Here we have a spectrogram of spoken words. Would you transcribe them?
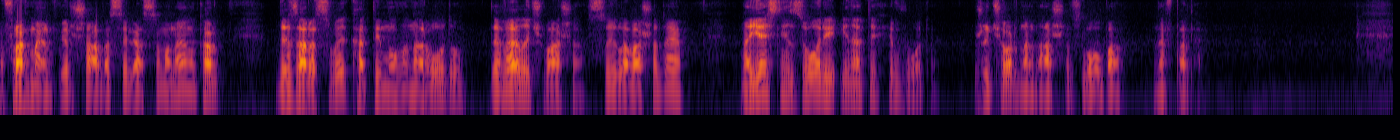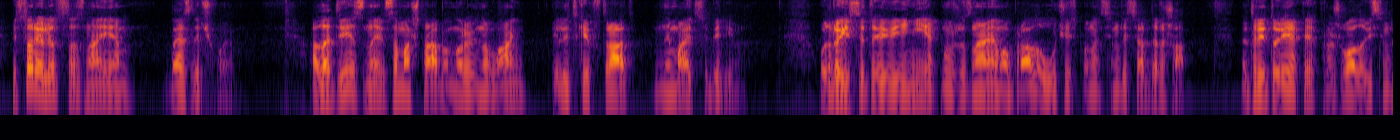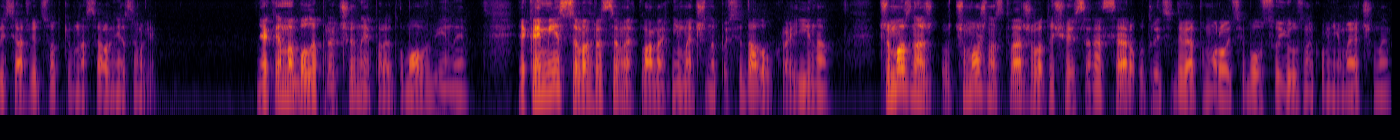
фрагмент вірша Василя Симоненка, де зараз ви хати мого народу, де велич ваша, сила ваша де, на ясні зорі і на тихі води, вже чорна наша злоба не впаде. Історія людства знає безліч воїн, але дві з них за масштабами руйнувань і людських втрат не мають собі рівних. У Другій світовій війні, як ми вже знаємо, брали участь понад 70 держав, на території яких проживало 80% населення Землі. Якими були причини і передумови війни? Яке місце в агресивних планах Німеччини посідала Україна? Чи можна, чи можна стверджувати, що СРСР у 1939 році був союзником Німеччини?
